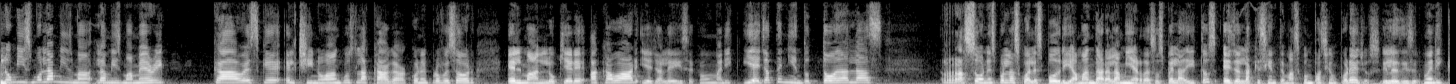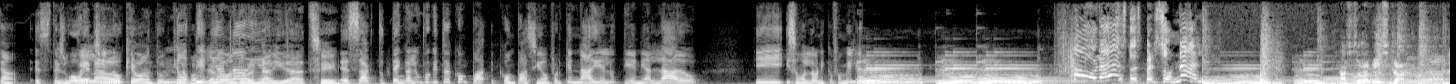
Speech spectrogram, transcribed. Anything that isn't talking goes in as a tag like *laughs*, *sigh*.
Lo mismo, la misma, la misma Mary, cada vez que el chino Angus la caga con el profesor, el man lo quiere acabar y ella le dice como Mary, y ella teniendo todas las razones por las cuales podría mandar a la mierda a esos peladitos, ella es la que siente más compasión por ellos. Y les dice, Marica, este es un pobre pelado chino que, abandonó, que no la familia lo abandonó en nadie". Navidad, sí. Exacto, téngale un poquito de compa- compasión porque nadie lo tiene al lado y, y somos la única familia. Hasta la vista,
